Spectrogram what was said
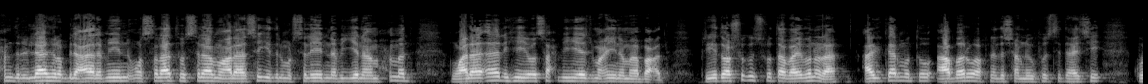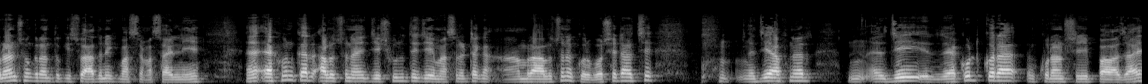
الحمد لله رب العالمين والصلاة والسلام على سيد المرسلين نبينا محمد وعلى آله وصحبه أجمعين ما بعد প্রিয় দর্শক শ্রোতা ভাই বোনেরা আগেকার মতো আবারও আপনাদের সামনে উপস্থিত হয়েছি কোরআন সংক্রান্ত কিছু আধুনিক মাসলা মাসাইল নিয়ে এখনকার আলোচনায় যে শুরুতে যে মাসালাটাকে আমরা আলোচনা করব, সেটা হচ্ছে যে আপনার, যে রেকর্ড করা কোরআন শরীফ পাওয়া যায়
